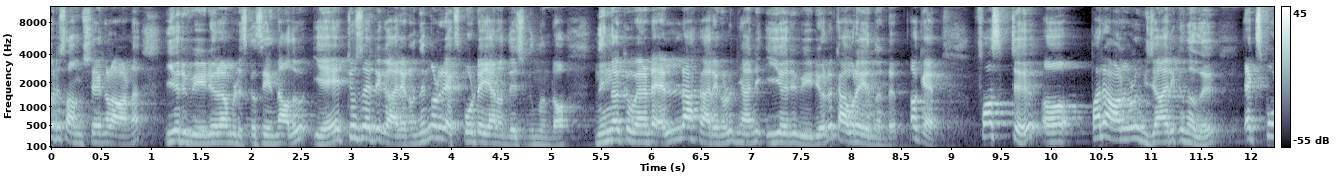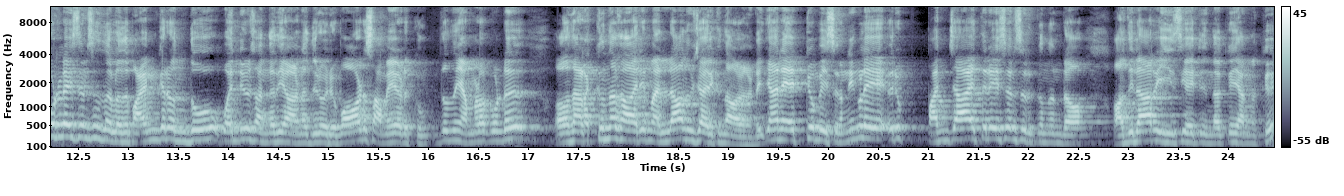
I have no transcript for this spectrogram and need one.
ഒരു സംശയങ്ങളാണ് ഈ ഒരു വീഡിയോയിൽ നമ്മൾ ഡിസ്കസ് ചെയ്യുന്നത്. അത് എ ടു സെറ്റ് കാര്യങ്ങൾ നിങ്ങളൊരു എക്സ്പോർട്ട് ചെയ്യാൻ ഉദ്ദേശിക്കുന്നുണ്ടോ? നിങ്ങൾക്ക് വേണ്ട എല്ലാ കാര്യങ്ങളും ഞാൻ ഈ ഒരു വീഡിയോയിൽ കവർ ചെയ്യുന്നുണ്ട്. ഓക്കെ ഫസ്റ്റ് പല ആളുകളും വിചാരിക്കുന്നത് എക്സ്പോർട്ട് ലൈസൻസ് എന്നുള്ളത് ഭയങ്കര എന്തോ വലിയൊരു സംഗതിയാണ്. ഇതിന് ഒരുപാട് സമയമെടുക്കും. ഇതൊന്നും നമ്മളെ കൊണ്ട് നടക്കുന്ന കാര്യമല്ല എന്ന് വിചാരിക്കുന്ന ആളുണ്ട് ഞാൻ ഏറ്റവും ബേസിക് നിങ്ങൾ ഒരു പഞ്ചായത്ത് ലൈസൻസ് എടുക്കുന്നുണ്ടോ? അതിലാറെ ഈസി ആയിട്ട് നിങ്ങൾക്ക് ഞങ്ങൾക്ക്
